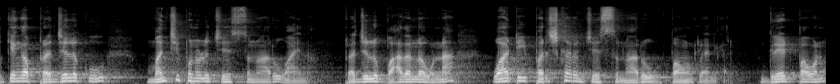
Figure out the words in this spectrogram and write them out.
ముఖ్యంగా ప్రజలకు మంచి పనులు చేస్తున్నారు ఆయన. ప్రజలు బాధల్లో ఉన్న వాటి పరిష్కారం చేస్తున్నారు పవన్ కళ్యాణ్ గారు. గ్రేట్ పవన్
